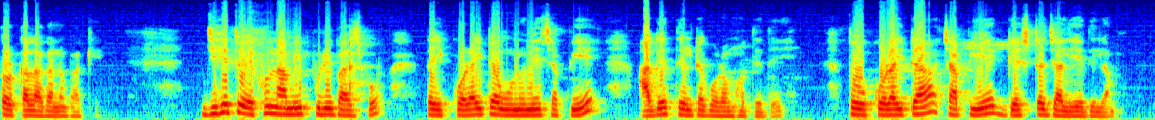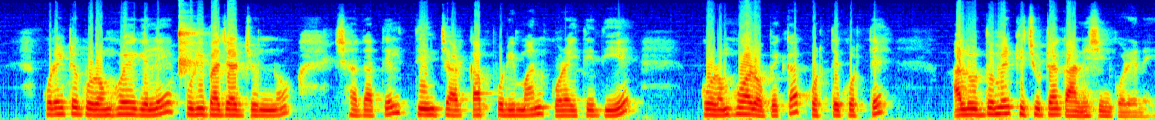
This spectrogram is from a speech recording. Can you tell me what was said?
তরকা লাগানো বাকি। যেহেতু এখন আমি পুরি ভাজবো তাই কড়াইটা উনুনে চাপিয়ে আগে তেলটা গরম হতে দেয় তো কড়াইটা চাপিয়ে গ্যাসটা জ্বালিয়ে দিলাম। কড়াইটা গরম হয়ে গেলে পুরি ভাজার জন্য সাদা তেল তিন চার কাপ পরিমাণ কড়াইতে দিয়ে গরম হওয়ার অপেক্ষা করতে করতে আলুর দমের কিছুটা গার্নিশিং করে নেই।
